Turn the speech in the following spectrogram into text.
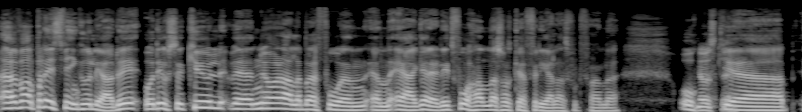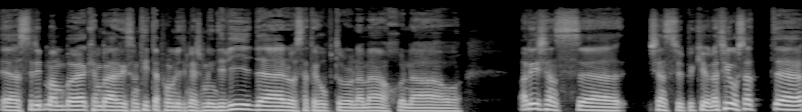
äh, valparna är svingulliga. Det, och det är också kul, eh, nu har alla börjat få en, en ägare. Det är två hannar som ska fördelas fortfarande. Och, Just det. eh, eh, så det, man börjar, kan börja liksom titta på dem lite mer som individer och sätta ihop dem med de där människorna. Och, ja, det känns, eh, känns superkul. Jag tycker också att eh,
